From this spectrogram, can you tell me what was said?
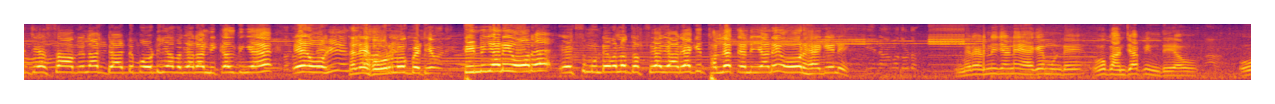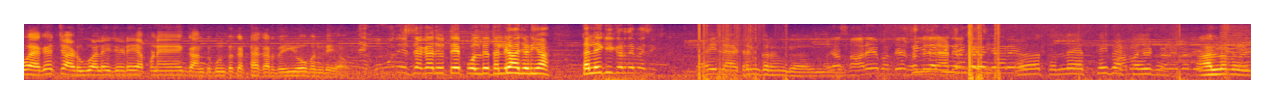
ਜਿਸ ਹਿਸਾਬ ਦੇ ਨਾਲ ਡੈੱਡ ਬੋਡੀਆਂ ਵਗੈਰਾ ਨਿਕਲਦੀਆਂ ਹੈ, ਇਹ ਉਹੀ ਥੱਲੇ ਹੋਰ ਲੋਕ ਬੈਠੇ ਹੋਏ ਨੇ। ਤਿੰਨ ਜਣੇ ਹੋਰ ਹੈ ਇੱਕ ਮੁੰਡੇ ਵੱਲੋਂ ਦੱਸਿਆ ਜਾ ਰਿਹਾ ਕਿ ਥੱਲੇ ਤਿੰਨ ਜਣੇ ਹੋਰ ਹੈਗੇ ਨੇ। ਮੇਰੇ ਇੰਨੇ ਜਣੇ ਹੈਗੇ ਮੁੰਡੇ ਉਹ ਗਾਂਜਾ ਪੀਂਦੇ ਆ ਉਹ। ਉਹ ਹੈਗੇ ਝਾੜੂ ਵਾਲੇ ਜਿਹੜੇ ਆਪਣੇ ਗੰਦ ਗੁੰਦ ਇਕੱਠਾ ਕਰਦੇ ਜੀ ਉਹ ਬੰਦੇ ਆ ਉਹ। ਤੇ ਹੋਰ ਇਸ ਜਗ੍ਹਾ ਦੇ ਉੱਤੇ ਪੁਲ ਦੇ ਥੱਲੇ ਆ ਜਿਹੜੀਆਂ ਥੱਲੇ ਕੀ ਕਰਦੇ ਪਏ ਸੀ? ਭਾਈ ਲੈਟਰਿੰਗ ਕਰਨ ਗਿਆ ਜੀ। ਸਾਰੇ ਬੰਦੇ ਥੱਲੇ ਲੈਟਰਿੰਗ ਕਰਨ ਜਾ ਰਹੇ ਅਹ ਥੱਲੇ ਇੱਥੇ ਹੀ ਬੈਠਾ ਜੀ। ਹਲੋ ਭਾਈ।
